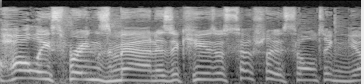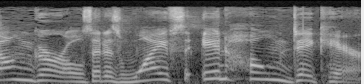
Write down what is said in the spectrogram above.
Holly Springs man is accused of sexually assaulting young girls at his wife's in-home daycare.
